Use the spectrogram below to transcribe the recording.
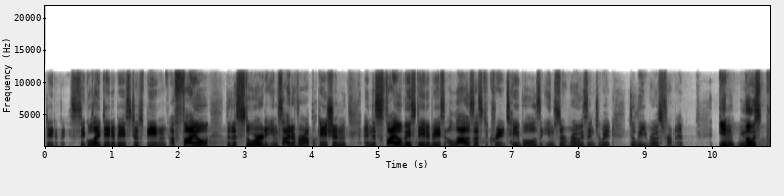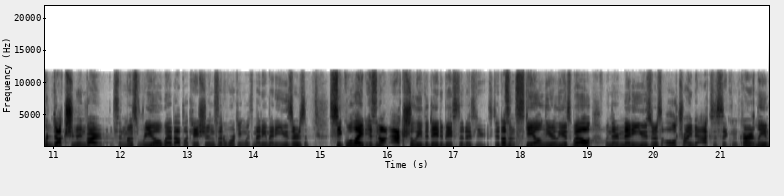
database. SQLite database just being a file that is stored inside of our application. And this file-based database allows us to create tables, insert rows into it, delete rows from it in most production environments and most real web applications that are working with many, many users, SQLite is not actually the database that is used. It doesn't scale nearly as well when there are many users all trying to access it concurrently.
